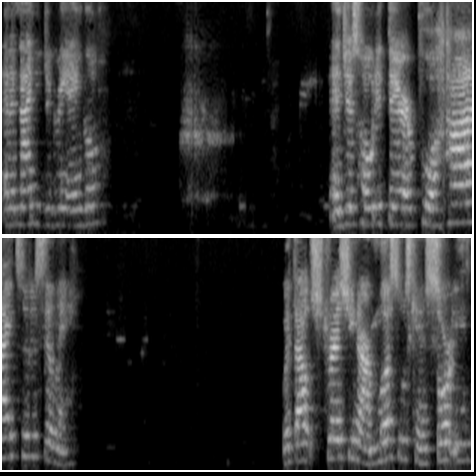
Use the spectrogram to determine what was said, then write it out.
at a 90 degree angle. And just hold it there. Pull high to the ceiling. Without stretching, our muscles can shorten,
